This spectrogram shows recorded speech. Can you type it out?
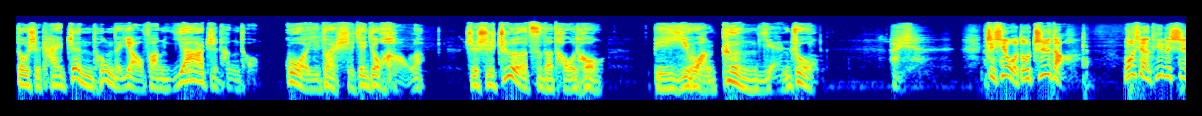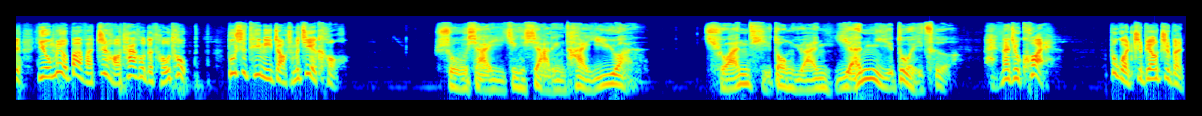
都是开镇痛的药方压制疼痛，过一段时间就好了。只是这次的头痛比以往更严重。哎呀，这些我都知道。我想听的是有没有办法治好太后的头痛，不是听你找什么借口。属下已经下令太医院全体动员，严拟对策。哎，那就快，不管治标治本、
